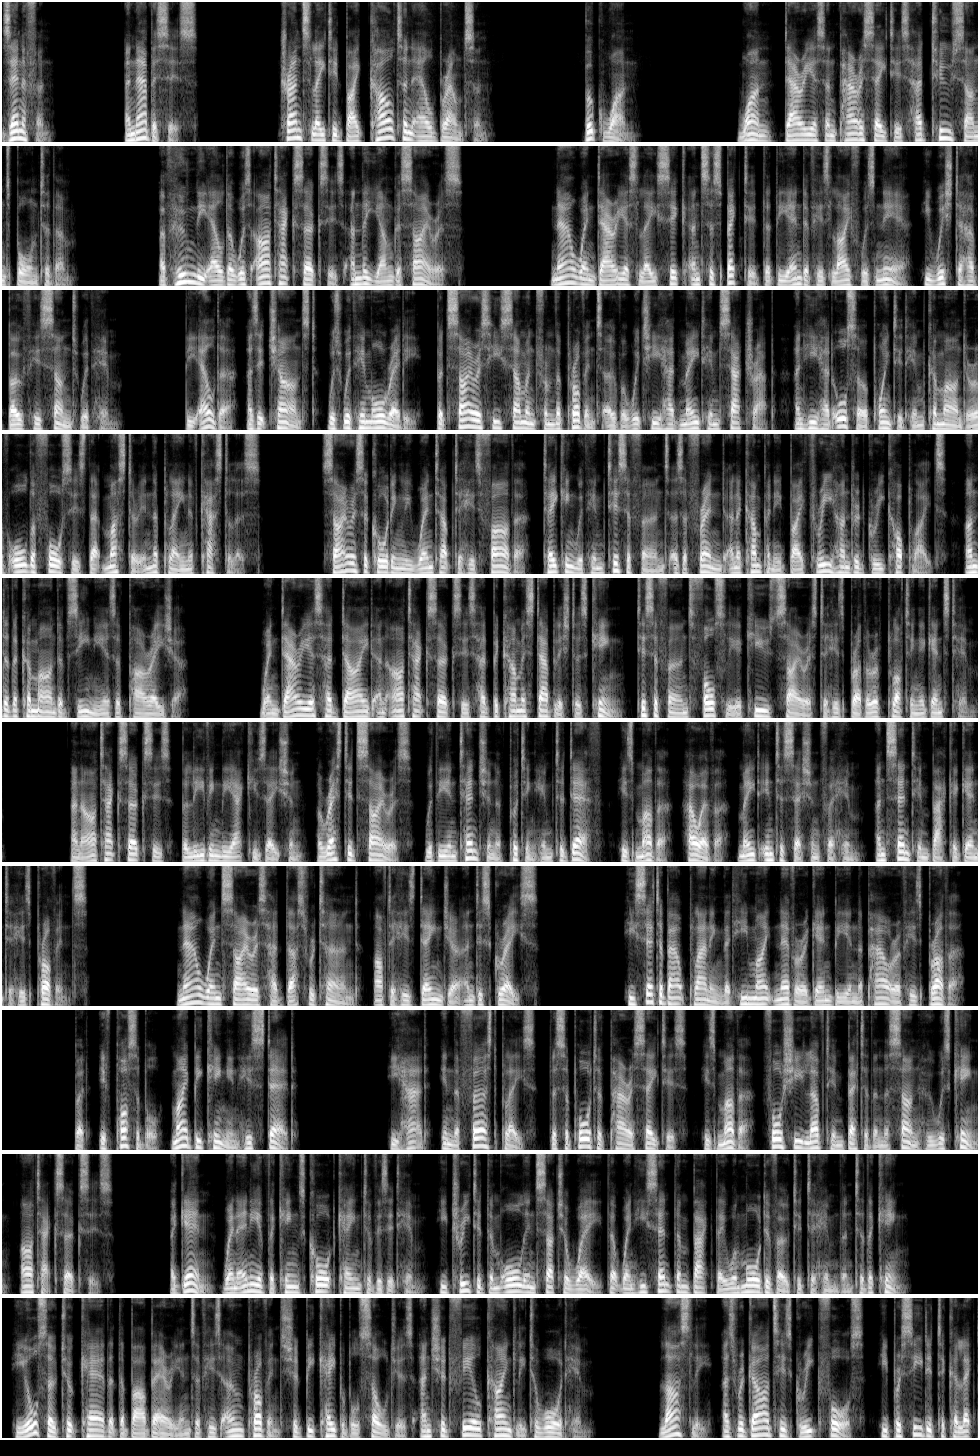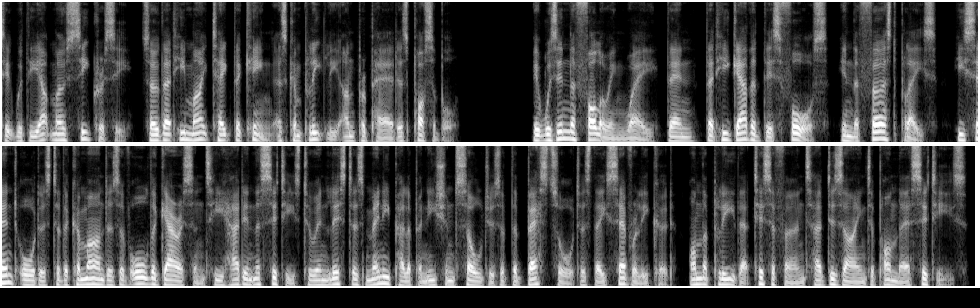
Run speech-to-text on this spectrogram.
Xenophon. Anabasis. Translated by Carleton L. Brownson. Book 1. 1. Darius and Parysatis had two sons born to them. Of whom the elder was Artaxerxes and the younger Cyrus. Now, when Darius lay sick and suspected that the end of his life was near, he wished to have both his sons with him. The elder, as it chanced, was with him already, but Cyrus he summoned from the province over which he had made him satrap, and he had also appointed him commander of all the forces that muster in the plain of Castolus. Cyrus accordingly went up to his father, taking with him Tissaphernes as a friend and accompanied by three hundred Greek hoplites, under the command of Xenias of Parrhasia. When Darius had died and Artaxerxes had become established as king, Tissaphernes falsely accused Cyrus to his brother of plotting against him. And Artaxerxes, believing the accusation, arrested Cyrus, with the intention of putting him to death. His mother, however, made intercession for him, and sent him back again to his province. Now, when Cyrus had thus returned, after his danger and disgrace, he set about planning that he might never again be in the power of his brother, but, if possible, might be king in his stead. He had, in the first place, the support of Parysatis, his mother, for she loved him better than the son who was king, Artaxerxes. Again, when any of the king's court came to visit him, he treated them all in such a way that when he sent them back they were more devoted to him than to the king. He also took care that the barbarians of his own province should be capable soldiers and should feel kindly toward him. Lastly, as regards his Greek force, he proceeded to collect it with the utmost secrecy, so that he might take the king as completely unprepared as possible. It was in the following way, then, that he gathered this force. In the first place, he sent orders to the commanders of all the garrisons he had in the cities to enlist as many Peloponnesian soldiers of the best sort as they severally could, on the plea that Tissaphernes had designs upon their cities.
